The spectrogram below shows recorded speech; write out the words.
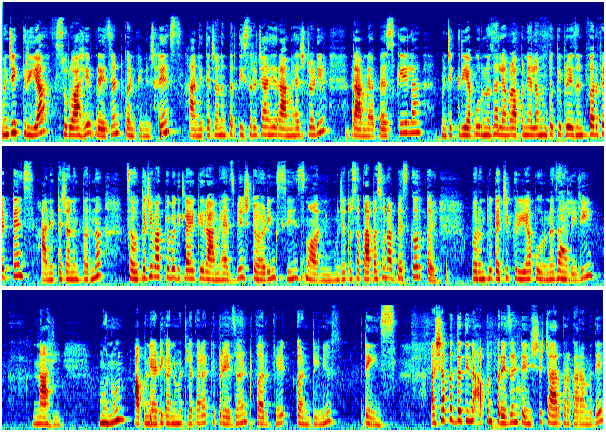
म्हणजे क्रिया सुरू आहे प्रेझंट कंटिन्युअस टेन्स आणि त्याच्यानंतर तिसरं जे आहे राम हॅज स्टडीड रामने अभ्यास केला. म्हणजे क्रिया पूर्ण झाल्यामुळे आपण याला म्हणतो की प्रेझंट परफेक्ट टेन्स आणि त्याच्यानंतर ना चौथं जे वाक्य बघितलं आहे की Ram has been studying since morning म्हणजे तो सकाळपासून अभ्यास करतोय परंतु त्याची क्रिया पूर्ण झालेली नाही. म्हणून आपण या ठिकाणी म्हटलं त्याला की प्रेझंट परफेक्ट कंटिन्यूस टेन्स अशा पद्धतीनं आपण प्रेझंट टेन्सचे चार प्रकारामध्ये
